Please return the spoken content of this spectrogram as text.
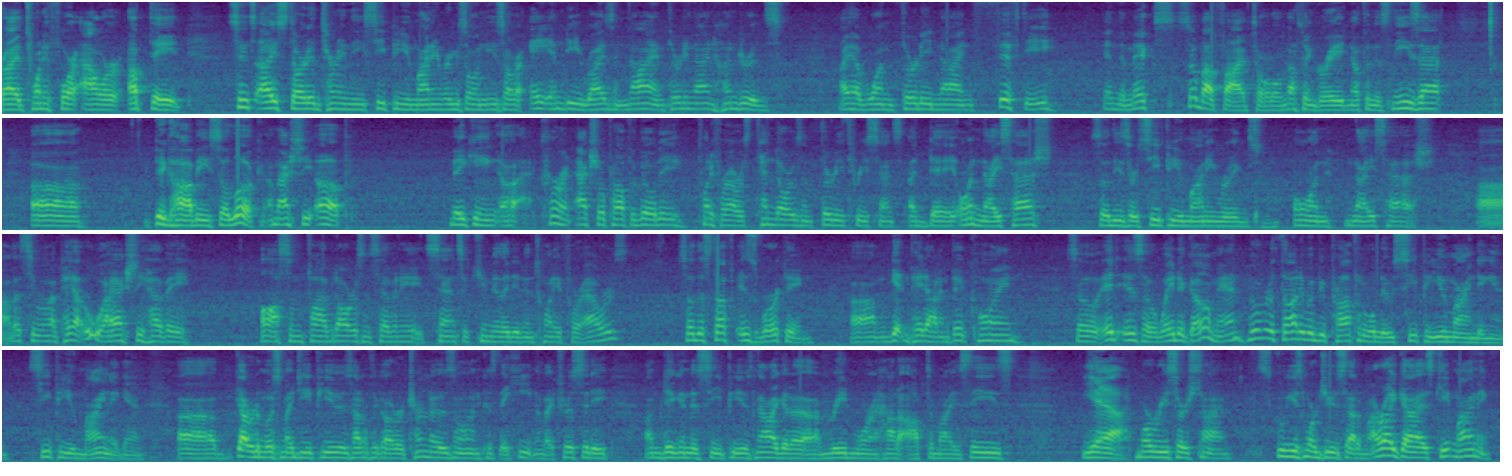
Right, 24 hour update. Since I started turning these CPU mining rigs on, these are AMD Ryzen 9 3900s. I have one 3950 in the mix, so about five total. Nothing great, nothing to sneeze at. Uh, big hobby. So look, I'm actually up making uh, current actual profitability 24 hours $10.33 a day on NiceHash. So these are CPU mining rigs on NiceHash. Uh, let's see what my payout. Oh, I actually have a awesome $5.78 accumulated in 24 hours. So the stuff is working. Um, getting paid out in Bitcoin. So it is a way to go, man. Whoever thought it would be profitable to do CPU mining again? CPU mine again. Uh, got rid of most of my GPUs. I don't think I'll ever turn those on because they heat and electricity. I'm digging into CPUs. Now I gotta um, read more on how to optimize these. Yeah, more research time squeeze more juice out of them. All right, guys, keep mining.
